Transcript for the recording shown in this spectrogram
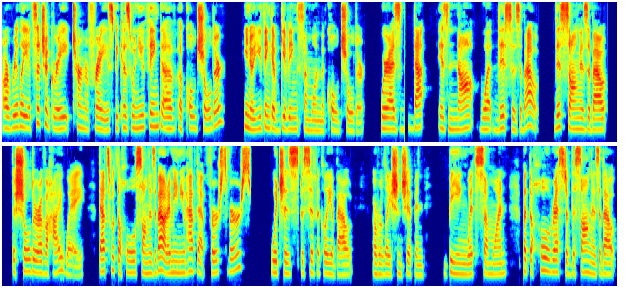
are really, it's such a great turn of phrase because when you think of a cold shoulder, you know, you think of giving someone the cold shoulder, whereas that is not what this is about. This song is about the shoulder of a highway that's what the whole song is about. I mean, you have that first verse, which is specifically about a relationship and being with someone, but the whole rest of the song is about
